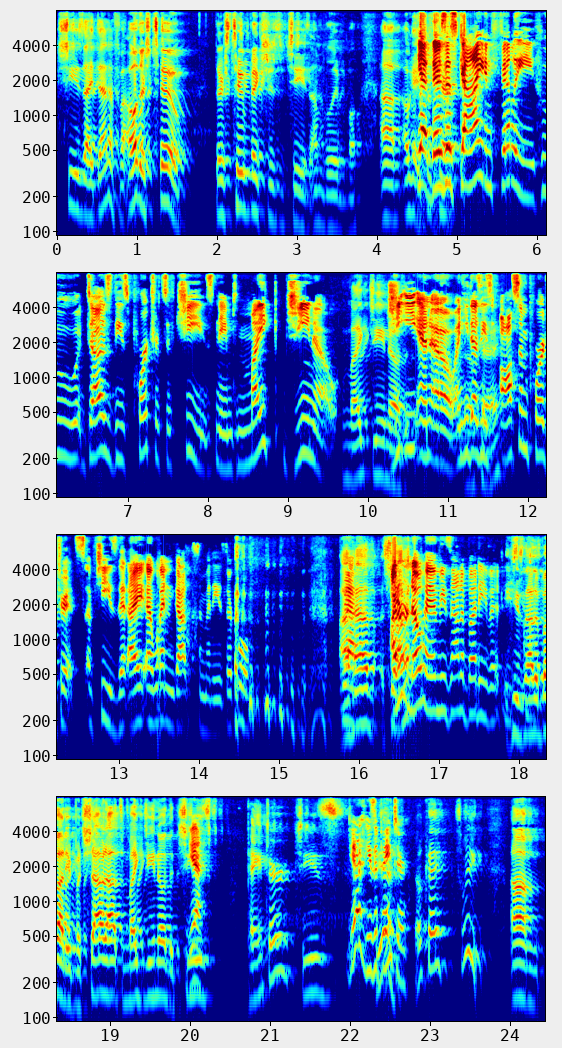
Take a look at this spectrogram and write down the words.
cheese identifier. Oh, there's two. There's two pictures of cheese. Unbelievable. Um, okay. Yeah, so there's Car- this guy in Philly who does these portraits of cheese named Mike Geno. Mike Geno. G E N O, and he does these awesome portraits of cheese that I, I went and got some of these. They're cool. I have. so I don't know him. He's not a buddy, but He's not a buddy, but shout out to Mike Geno, the cheese Yeah. painter. Cheese. Yeah, he's a Yeah. painter. Okay, sweet. Um,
